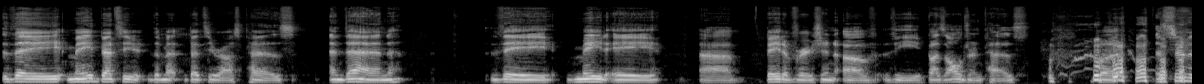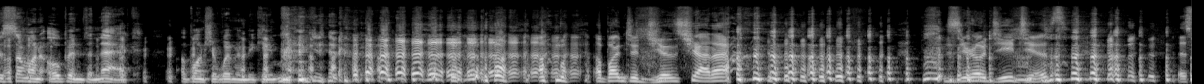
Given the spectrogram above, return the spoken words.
They made Betsy the Betsy Ross Pez, and then they made a uh, beta version of the Buzz Aldrin Pez. But as soon as someone opened the neck, a bunch of women became pregnant. a bunch of jizz shot out. Zero G jizz. this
